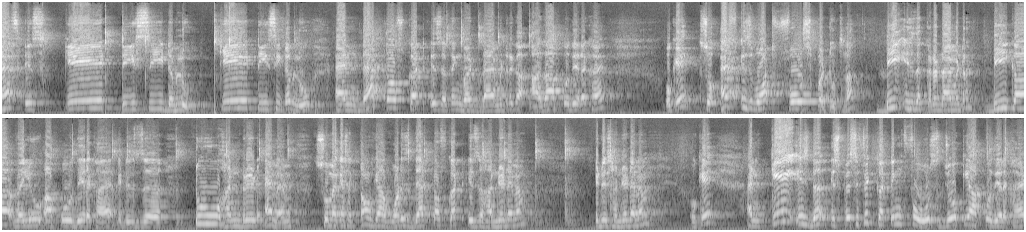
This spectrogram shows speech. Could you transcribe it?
F is K T C W K T C W and depth of cut is nothing but diameter का आधा आपको दे रखा है। Okay so F is what force per tooth ना D is the cutter diameter D का वैल्यू आपको दे रखा है. It is two hundred M M so मैं कह सकता हूँ क्या? What is depth of cut is hundred M M it is hundred M M okay and K is the specific cutting force जो कि आपको दे रखा है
